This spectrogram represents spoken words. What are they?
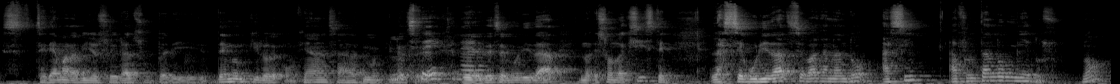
sería maravilloso ir al súper y deme un kilo de confianza, deme un kilo de, seguridad. No, eso no existe. La seguridad se va ganando así, afrontando miedos, ¿no?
